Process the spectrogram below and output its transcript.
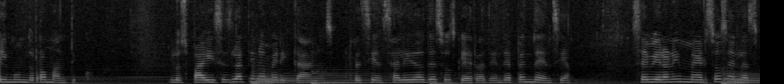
El mundo romántico. Los países latinoamericanos, recién salidos de sus guerras de independencia, se vieron inmersos en las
